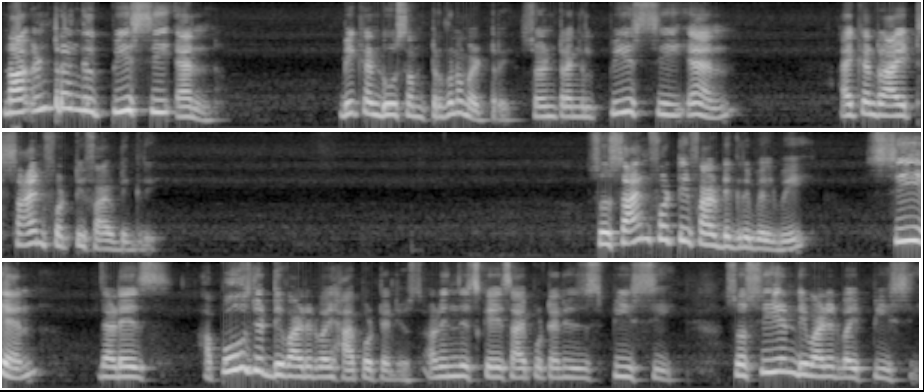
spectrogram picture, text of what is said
Now in triangle PCN, we can do some trigonometry. So in triangle PCN, I can write sine 45 degree. So sine 45 degree will be Cn that is opposite divided by hypotenuse or in this case hypotenuse is PC. So Cn divided by PC.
